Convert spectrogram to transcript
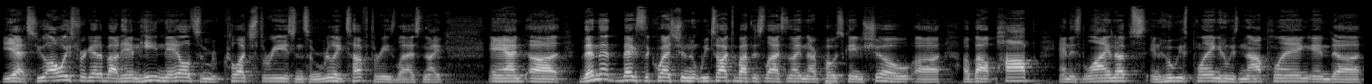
Yes, you always forget about him. He nailed some clutch threes and some really tough threes last night. And uh, then that begs the question. We talked about this last night in our post game show uh, about Pop and his lineups and who he's playing and who he's not playing, and uh,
